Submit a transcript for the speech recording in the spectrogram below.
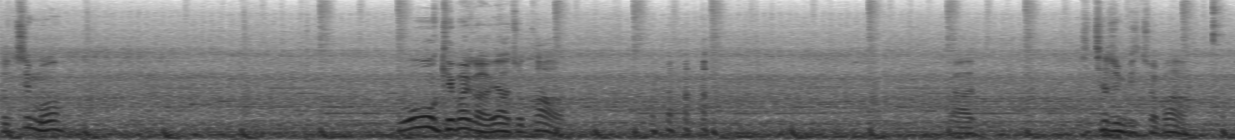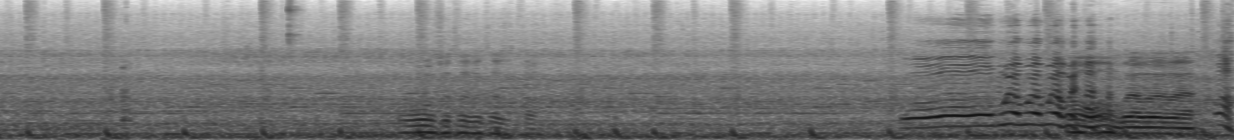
좋지 뭐. 오 개발가 야 좋다. 야 기차 좀 비춰봐. 오 좋다 좋다 좋다. 오 뭐야 뭐야 뭐야 어, 뭐야. 어 뭐야 뭐야 뭐야 아,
